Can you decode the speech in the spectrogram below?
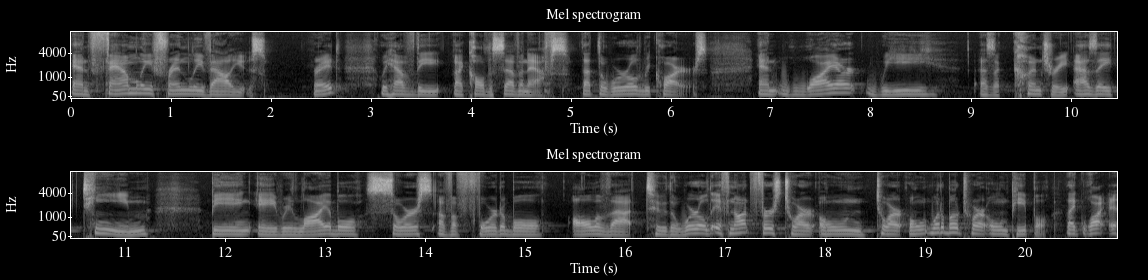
and family friendly values. right? We have the I call the seven Fs that the world requires, and why aren't we as a country, as a team, being a reliable source of affordable all of that to the world if not first to our own to our own what about to our own people? Like why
